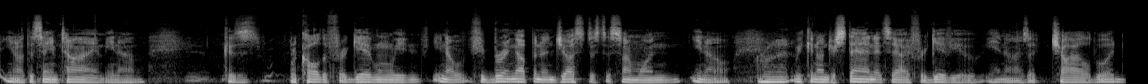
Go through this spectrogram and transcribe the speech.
you know at the same time. You know, because we're called to forgive when we, you know, if you bring up an injustice to someone, you know, right. we can understand and say, "I forgive you," you know, as a child would.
